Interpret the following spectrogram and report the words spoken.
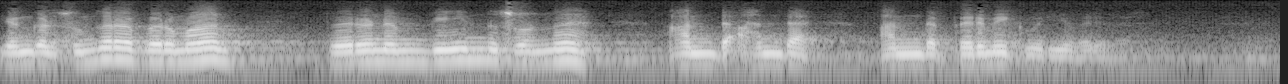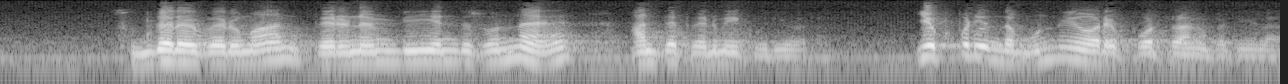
எங்கள் சுந்தர பெருமான் பெருநம்பின்னு சொன்ன அந்த அந்த அந்த பெருமைக்கு உரியவர் இவர். சுந்தர பெருமான் பெருநம்பி என்று சொன்ன அந்த பெருமைக்கு உரியவர் எப்படி இந்த முன்னையோரை போற்றாங்க பாத்தீங்களா?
